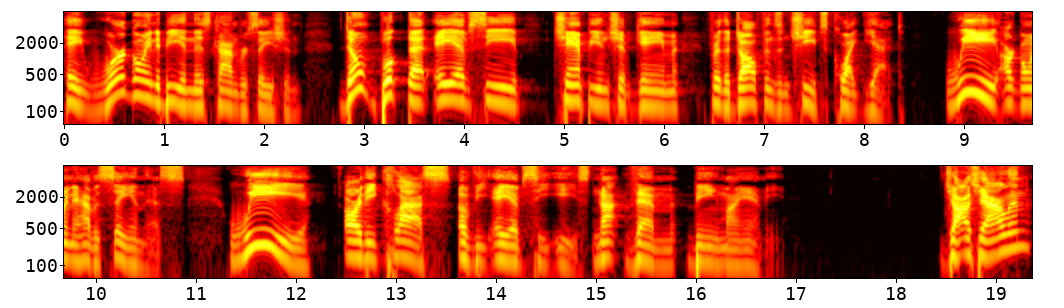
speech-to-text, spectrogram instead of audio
hey, we're going to be in this conversation. Don't book that AFC championship game for the Dolphins and Chiefs quite yet. We are going to have a say in this. We are the class of the AFC East, not them being Miami. Josh Allen,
